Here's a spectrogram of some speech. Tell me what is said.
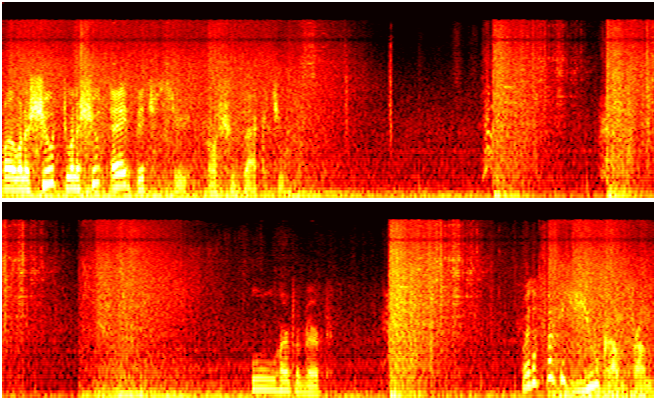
Oh, you wanna shoot? You wanna shoot? Hey, bitch. See, I'll shoot back at you. Ooh, herp derp. Where the fuck did you come from?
